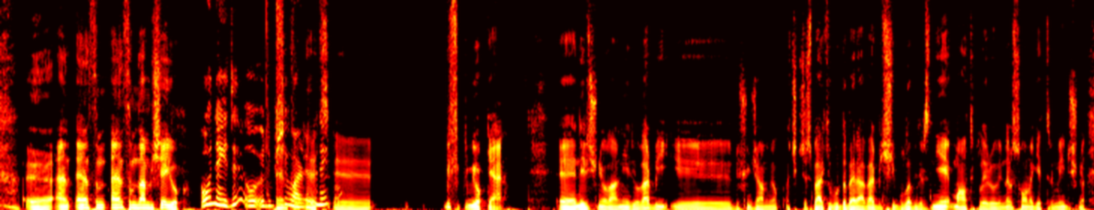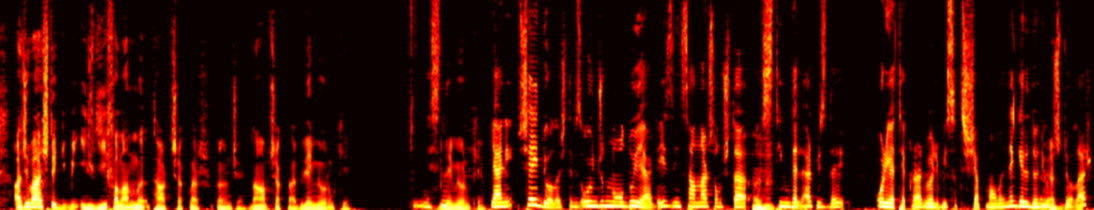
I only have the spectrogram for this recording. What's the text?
Ee, An- Anthem, Anthem'dan bir şey yok. o neydi? O öyle bir şey Anthem, vardı. evet, Neydi o? e, bir fikrim yok yani. E, ne düşünüyorlar, ne diyorlar bir e, düşüncem yok. Açıkçası belki burada beraber bir şey bulabiliriz. Niye multiplayer oyunları sonra getirmeyi düşünüyor? Acaba işte bir ilgiyi falan mı tartacaklar önce? Ne yapacaklar bilemiyorum ki. Nesini- Bilemiyorum ki. Yani şey diyorlar işte biz oyuncunun olduğu yerdeyiz. İnsanlar sonuçta Hı hı. Steam'deler. Biz de oraya tekrar böyle bir satış yapma olayına geri dönüyoruz diyorlar.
